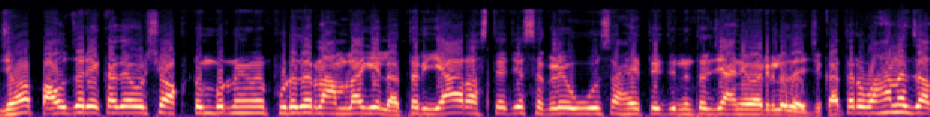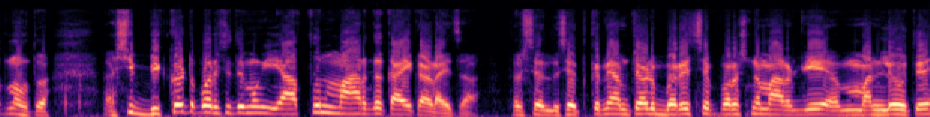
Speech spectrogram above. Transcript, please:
जेव्हा पाऊस जर एखाद्या वर्षी ऑक्टोबर नोव्हेंबर पुढे जर लांबला गेला तर या रस्त्याचे सगळे ऊस आहेत ते नंतर जानेवारीला जायचे. का तर वाहनच जात नव्हतं. अशी बिकट परिस्थिती मग यातून मार्ग काय काढायचा? तर तर शेतकरी आमच्याकडे बरेचसे प्रश्न मार्गे मांडले होते.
